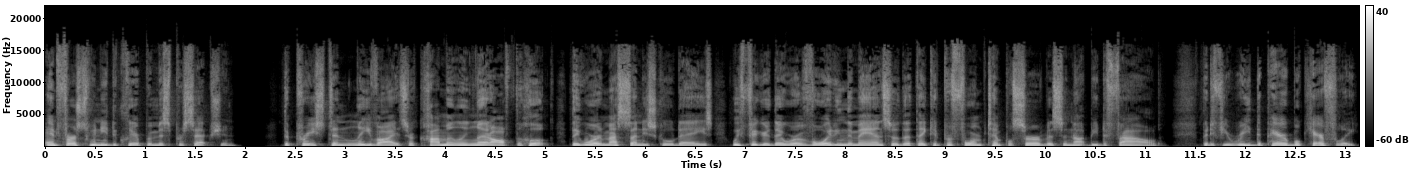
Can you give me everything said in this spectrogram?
And first, we need to clear up a misperception. The priests and Levites are commonly let off the hook. They were in my Sunday school days. We figured they were avoiding the man so that they could perform temple service and not be defiled. But if you read the parable carefully,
